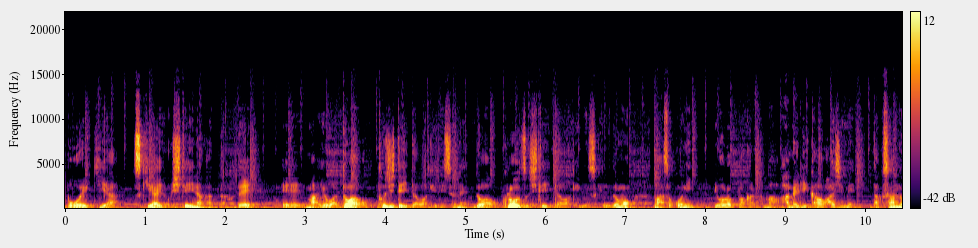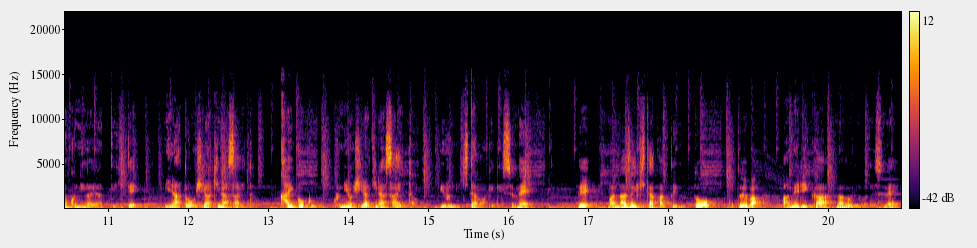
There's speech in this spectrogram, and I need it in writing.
貿易や付き合いをしていなかったのでえー、まあ、要はドアを閉じていたわけですよね。ドアをクローズしていたわけですけれども、まあ、そこにヨーロッパから、まあ、アメリカをはじめ、たくさんの国がやってきて、港を開きなさいと、開国、国を開きなさいというふうに来たわけですよね。で、まあ、なぜ来たかというと、例えばアメリカなどではですね、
